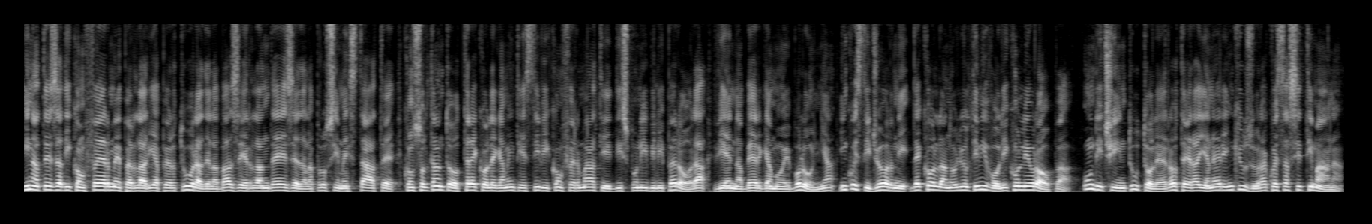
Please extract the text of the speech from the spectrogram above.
In attesa di conferme per la riapertura della base irlandese dalla prossima estate, con soltanto tre collegamenti estivi confermati e disponibili per ora, Vienna, Bergamo e Bologna, in questi giorni decollano gli ultimi voli con l'Europa. 11 in tutto le rotte Ryanair in chiusura questa settimana.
